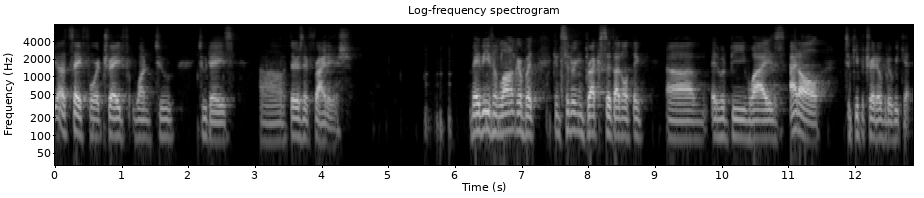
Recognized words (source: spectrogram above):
yeah, let's say for a trade for one, two, two days, uh, Thursday, Friday-ish. maybe even longer. But considering Brexit, I don't think um, it would be wise at all to keep a trade over the weekend,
